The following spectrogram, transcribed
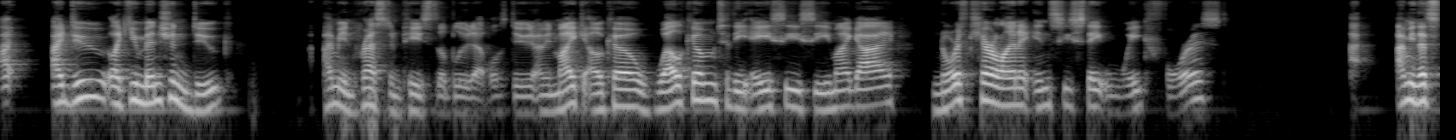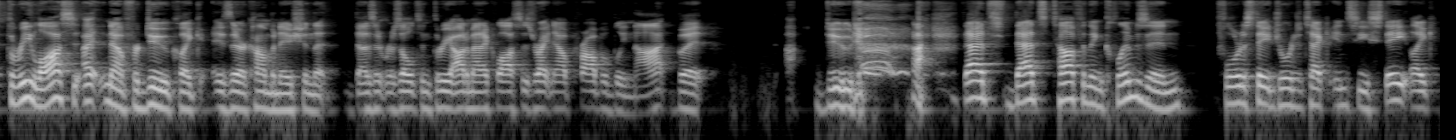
I I do like you mentioned Duke. I mean, rest in peace to the Blue Devils, dude. I mean, Mike Elko, welcome to the ACC, my guy. North Carolina, NC State, Wake Forest. I, I mean, that's three losses. I, now for Duke, like, is there a combination that doesn't result in three automatic losses right now? Probably not, but uh, dude, that's that's tough. And then Clemson, Florida State, Georgia Tech, NC State, like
